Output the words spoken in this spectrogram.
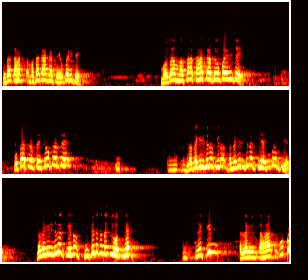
موزہ کہاں مسا کہاں کرتے ہیں؟ اوپر نیچے۔ موزہ مسا کہاں کرتے ہیں؟ اوپر نیچے۔ اوپر کرتے ہیں، کیوں کرتے ہیں؟ گندگی نیچے لگتی ہے نا؟ گندگی نیچے لگتی ہے، اوپر لگتی ہے۔ گندگی نیچے لگتی ہے نا؟ نیچے سے گندگی ہوتی ہے۔ لیکن اللہ نے کہا کہ اوپر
